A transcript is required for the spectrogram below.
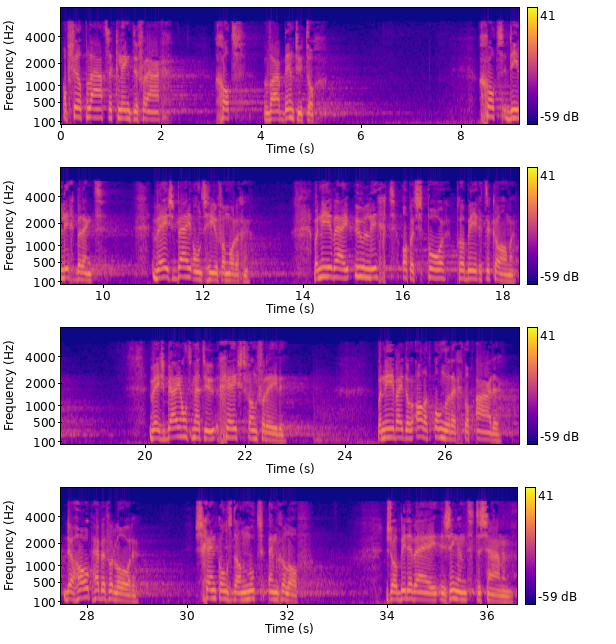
Op veel plaatsen klinkt de vraag, God, waar bent u toch? God die licht brengt, wees bij ons hier vanmorgen. Wanneer wij uw licht op het spoor proberen te komen. Wees bij ons met uw geest van vrede. Wanneer wij door al het onrecht op aarde de hoop hebben verloren, schenk ons dan moed en geloof. Zo bidden wij zingend tezamen.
